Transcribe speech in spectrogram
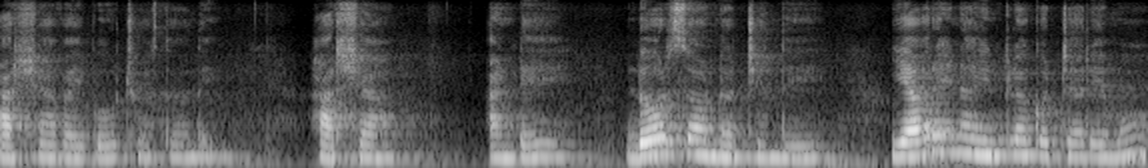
హర్ష వైపు చూస్తుంది. హర్ష అంటే డోర్ సౌండ్ వచ్చింది. ఎవరైనా ఇంట్లోకి వచ్చారేమో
